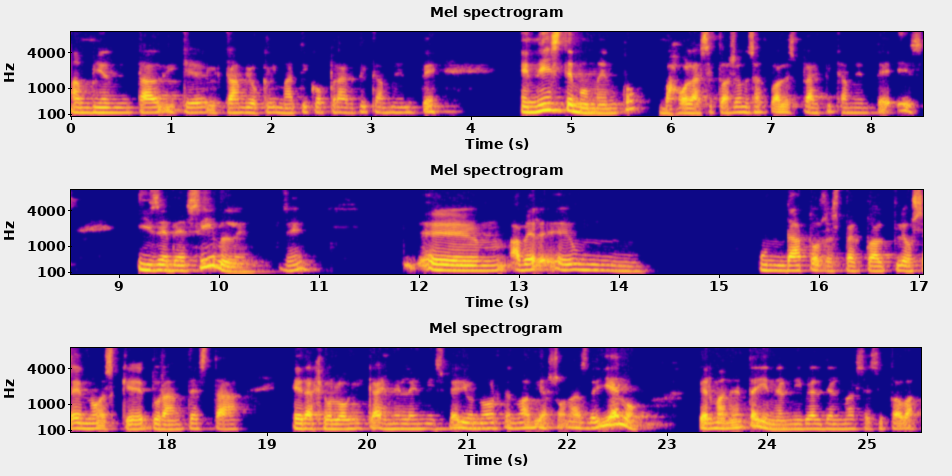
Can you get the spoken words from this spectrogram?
ambiental y que el cambio climático prácticamente en este momento, bajo las situaciones actuales, prácticamente es irreversible. ¿sí? Em, a ver, eh, un, un dato respecto al Plioceno es que durante esta era geológica en el hemisferio norte no había zonas de hielo permanente y en el nivel del mar se situaba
